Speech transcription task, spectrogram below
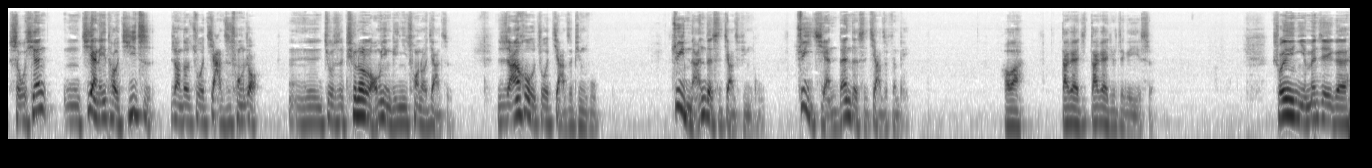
首先嗯建了一套机制。让他做价值创造，嗯，就是拼了老命给你创造价值，然后做价值评估。最难的是价值评估，最简单的是价值分配，好吧？大概大概就这个意思。所以你们这个，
